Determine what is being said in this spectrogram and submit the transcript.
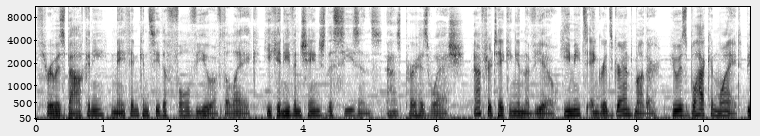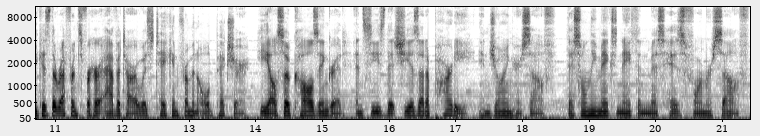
Through his balcony, Nathan can see the full view of the lake. He can even change the seasons as per his wish. After taking in the view, he meets Ingrid's grandmother, who is black and white because the reference for her avatar was taken from an old picture. He also calls Ingrid and sees that she is at a party enjoying herself. This only makes Nathan miss his former self.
